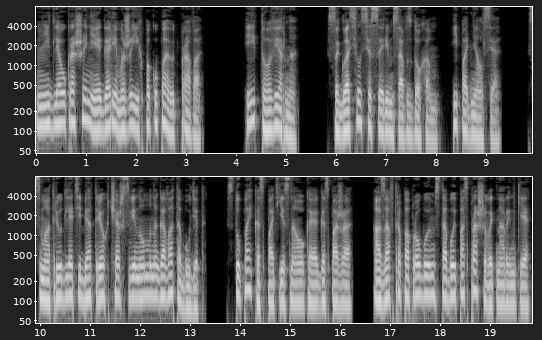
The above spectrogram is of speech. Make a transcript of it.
Не для украшения гарема же их покупают право. И то верно. Согласился Сэрим со вздохом и поднялся. Смотрю, для тебя трех чаш с вином многовато будет. Ступай-ка спать, ясноокая госпожа, а завтра попробуем с тобой поспрашивать на рынке.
